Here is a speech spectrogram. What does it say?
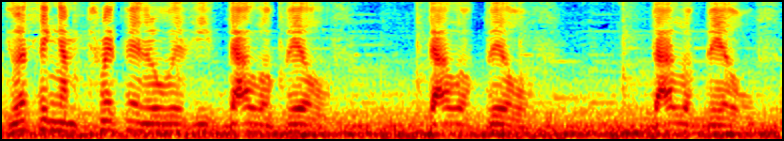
The only thing I'm tripping over these dollar bills. Dollar bills. Dollar bills.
